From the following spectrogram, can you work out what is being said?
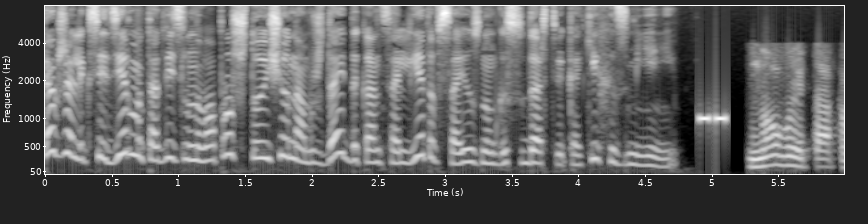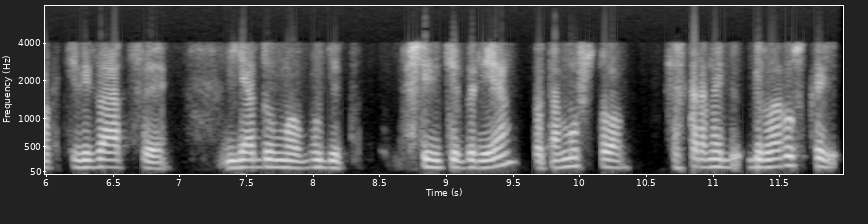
Также Алексей Дермат ответил на вопрос, что еще нам ждать до конца лета в союзном государстве, каких изменений. Новый этап активизации, я думаю, будет в сентябре, потому что со стороны белорусской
